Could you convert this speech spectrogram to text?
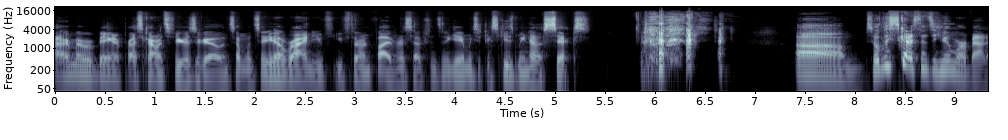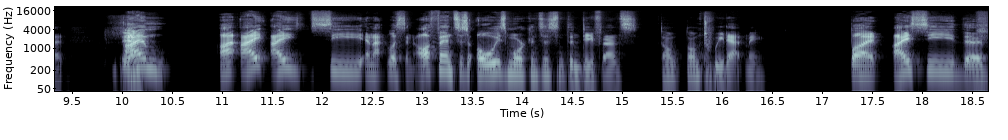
I remember being in a press conference a few years ago, and someone said, "You know, Ryan, you've you've thrown five interceptions in a game." We said, "Excuse me, no, six. um, so at least he's got a sense of humor about it. Yeah. I'm, I, I, I see, and I, listen, offense is always more consistent than defense. Don't don't tweet at me, but I see the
